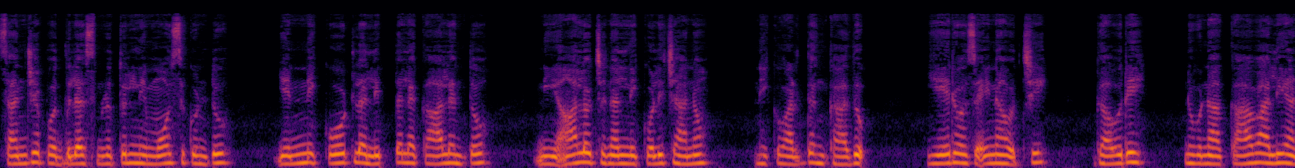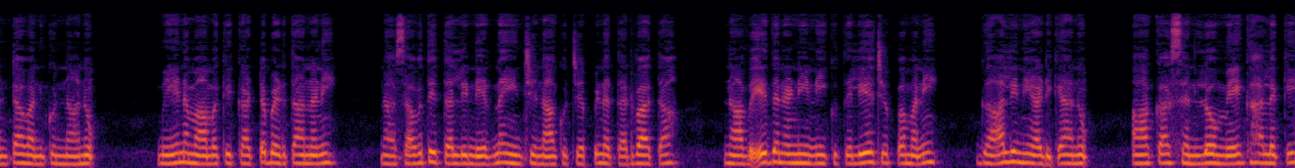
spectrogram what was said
సంజ పొద్దుల స్మృతుల్ని మోసుకుంటూ ఎన్ని కోట్ల లిప్తల కాలంతో నీ ఆలోచనల్ని కొలిచానో నీకు అర్థం కాదు. ఏ రోజైనా వచ్చి గౌరీ నువ్వు నాకు కావాలి అంటావనుకున్నాను. మేనమామకి కట్టబెడతానని నా సవతి తల్లి నిర్ణయించి నాకు చెప్పిన తర్వాత నా వేదనని నీకు తెలియచెప్పమని గాలిని అడిగాను. ఆకాశంలో మేఘాలకి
